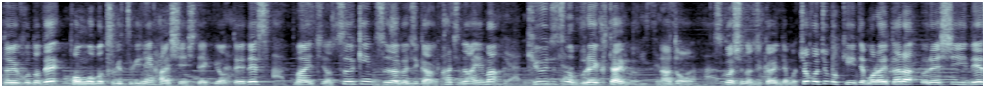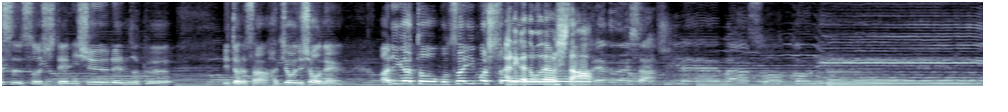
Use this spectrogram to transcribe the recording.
ということで今後も次々に配信していく予定です。毎日の通勤通学時間家事の合間休日のブレイクタイムなど少しの時間でもちょこちょこ聞いてもらえたら嬉しいです。そして2週連続リトルさん八王子少年ありがとうございましたありがとうございました。ありがとうございました。そこに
